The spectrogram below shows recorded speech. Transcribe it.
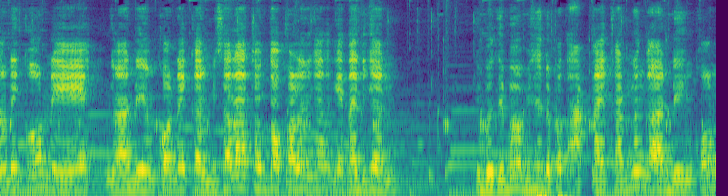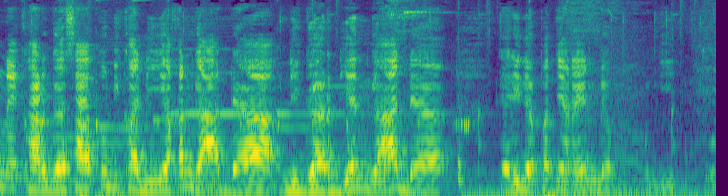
yang reconnect nggak ada yang connect misalnya contoh kalian kan kayak tadi kan tiba-tiba bisa dapat akai karena nggak ada yang connect harga satu di Kadia kan nggak ada di Guardian nggak ada. Jadi dapatnya random begitu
